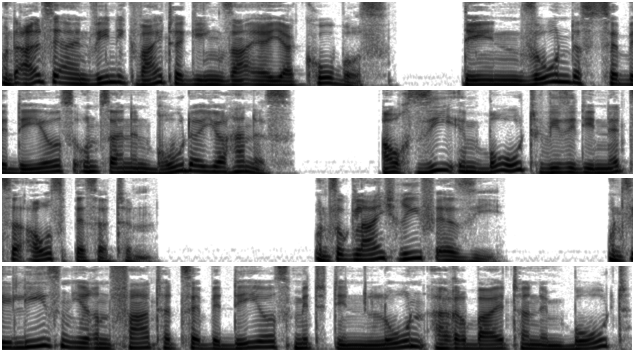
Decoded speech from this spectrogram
Und als er ein wenig weiter ging, sah er Jakobus, den Sohn des Zebedäus und seinen Bruder Johannes, auch sie im Boot, wie sie die Netze ausbesserten. Und sogleich rief er sie, und sie ließen ihren Vater Zebedäus mit den Lohnarbeitern im Boot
